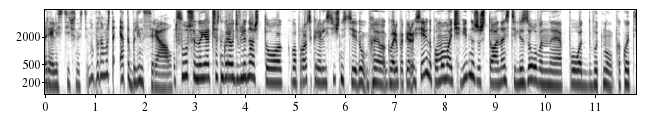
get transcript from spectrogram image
реалистичности. Ну, потому что это, блин, сериал. Слушай, ну я, честно говоря, удивлена, что к вопросу к реалистичности, ну, говорю по первой серии, но, по-моему, очевидно же, что она стилизованная под вот, ну, какой-то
